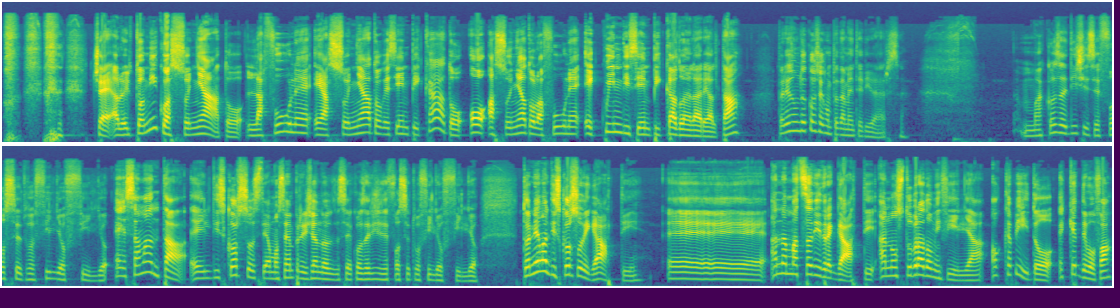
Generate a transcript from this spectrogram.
cioè, allora, il tuo amico ha sognato la fune e ha sognato che si è impiccato o ha sognato la fune e quindi si è impiccato nella realtà? Perché sono due cose completamente diverse. Ma cosa dici se fosse tuo figlio o figlio? Eh, Samantha, è il discorso stiamo sempre dicendo se cosa dici se fosse tuo figlio o figlio. Torniamo al discorso dei gatti. Eh, hanno ammazzato i tre gatti, hanno stuprato mia figlia. Ho capito, e che devo fare?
